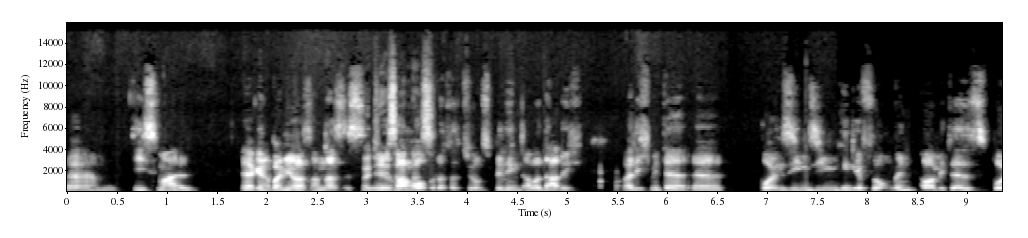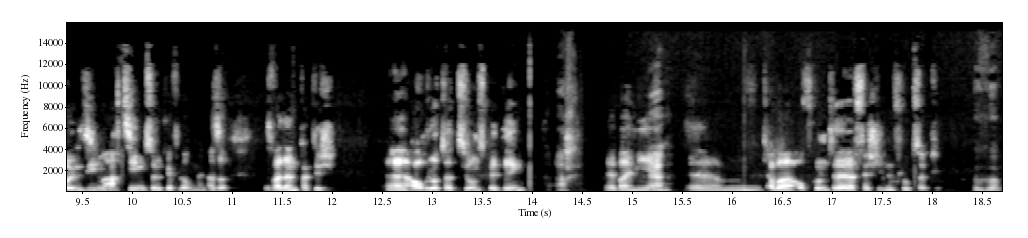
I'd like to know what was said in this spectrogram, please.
Ähm, diesmal, ja genau, bei mir war es anders. Es bei dir äh, ist war anders. auch rotationsbedingt, mhm. aber dadurch, weil ich mit der äh, Boeing 77 hingeflogen bin, aber mit der Boeing 787 zurückgeflogen bin. Also das war dann praktisch äh, auch rotationsbedingt Ach. Äh, bei mir, ja. ähm, aber aufgrund der verschiedenen Flugzeugtypen. Mhm.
